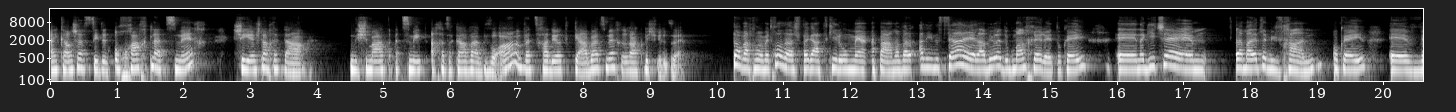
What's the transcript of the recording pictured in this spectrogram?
העיקר שעשית את, הוכחת לעצמך שיש לך את המשמעת עצמית החזקה והגבוהה, ואת צריכה להיות גאה בעצמך רק בשביל זה. טוב, אנחנו באמת חוזרות על השפגאט, כאילו, מהפעם, אבל אני אנסה להעביר לדוגמה אחרת, אוקיי? אה, נגיד שלמדת למבחן, אוקיי? אה, ו...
